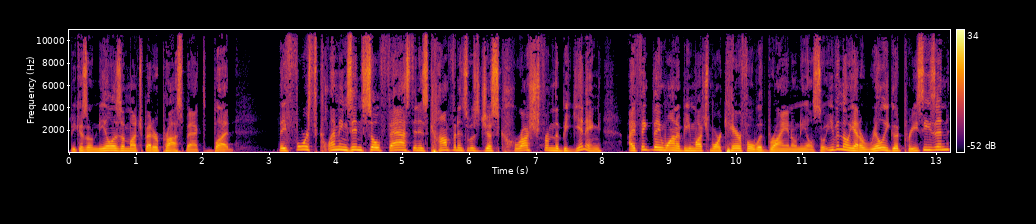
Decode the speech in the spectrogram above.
because O'Neill is a much better prospect, but they forced Clemmings in so fast and his confidence was just crushed from the beginning I think they want to be much more careful with Brian O'Neill. So even though he had a really good preseason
